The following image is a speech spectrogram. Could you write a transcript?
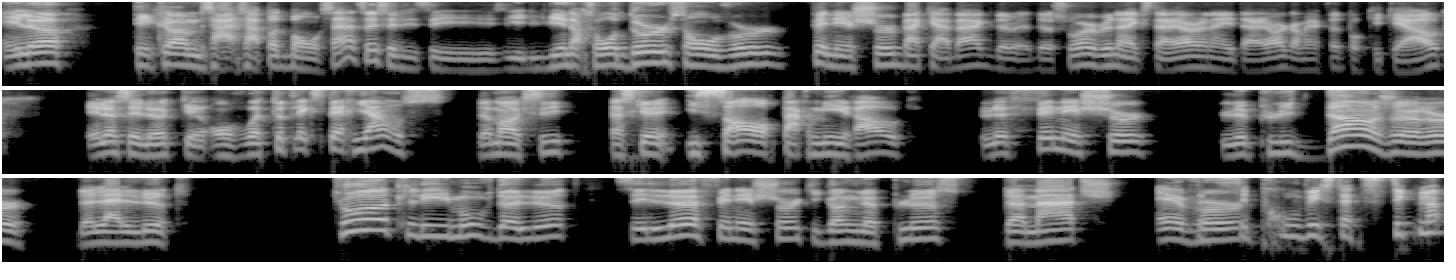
Et là, t'es comme, ça n'a pas de bon sens, tu sais, il vient de recevoir deux, si on veut, finisher back-à-back de, de Swerve, une à l'extérieur, une à l'intérieur, comme il fait pour kick out. Et là, c'est là qu'on voit toute l'expérience de Moxley, parce qu'il sort par miracle le finisher le plus dangereux de la lutte. Tous les moves de lutte, c'est le finisher qui gagne le plus de matchs ever. C'est prouvé statistiquement.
